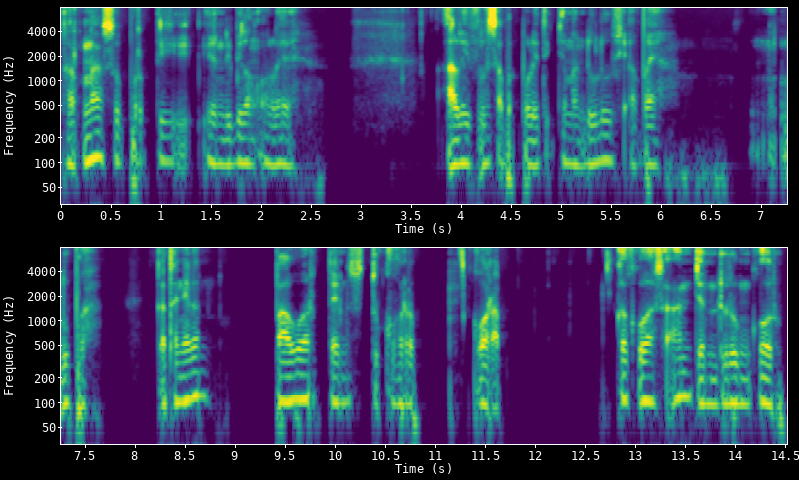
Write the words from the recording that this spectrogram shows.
Karena seperti yang dibilang oleh ahli filsafat politik zaman dulu siapa ya? Lupa. Katanya kan power tends to corrupt corrupt kekuasaan cenderung korup.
